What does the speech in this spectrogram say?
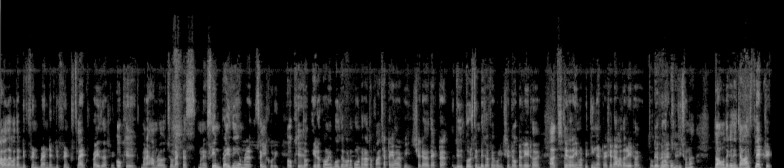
আলাদা আলাদা ডিফারেন্ট ব্র্যান্ডের ডিফারেন্ট ফ্ল্যাট প্রাইস আসে। ওকে মানে আমরা হচ্ছে হলো একটা মানে সেম প্রাইসেই আমরা সেল করি। ওকে তো এরকম আমি বলতে পারব না কোনটা হয়তো পাঁচ হাজার টাকা এমআরপি সেটা হয়তো একটা যদি পার্সেন্টেজ অফে বলি সেটা একটা রেট হয়। আচ্ছা। যেটা এমআরপি তিন হাজার টাকা সেটা আলাদা রেট হয়। তো Definitely. কিছু না। তো আমাদের কাছে যা হয় ফ্ল্যাট রেট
